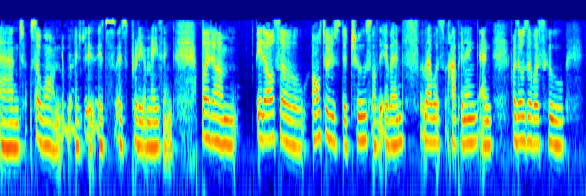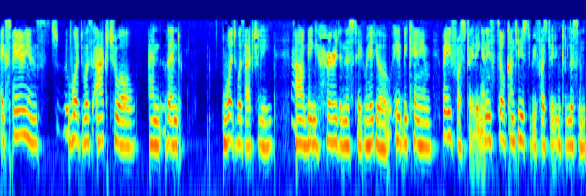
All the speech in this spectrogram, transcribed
and so on. It's, it's pretty amazing. But, um, it also alters the truth of the events that was happening. And for those of us who experienced what was actual and then what was actually uh, being heard in the state radio, it became very frustrating, and it still continues to be frustrating to listen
